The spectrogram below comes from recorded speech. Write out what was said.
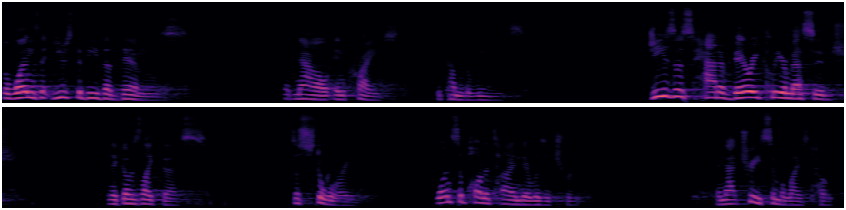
The ones that used to be the thems, but now in Christ become the we's. Jesus had a very clear message, and it goes like this it's a story. Once upon a time, there was a tree, and that tree symbolized hope.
